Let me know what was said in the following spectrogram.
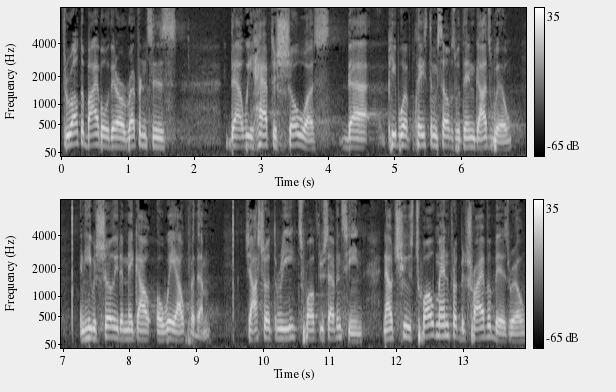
Throughout the Bible, there are references that we have to show us that people have placed themselves within God's will, and He was surely to make out a way out for them. Joshua 3, 12 through 17. Now choose 12 men from the tribe of Israel,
